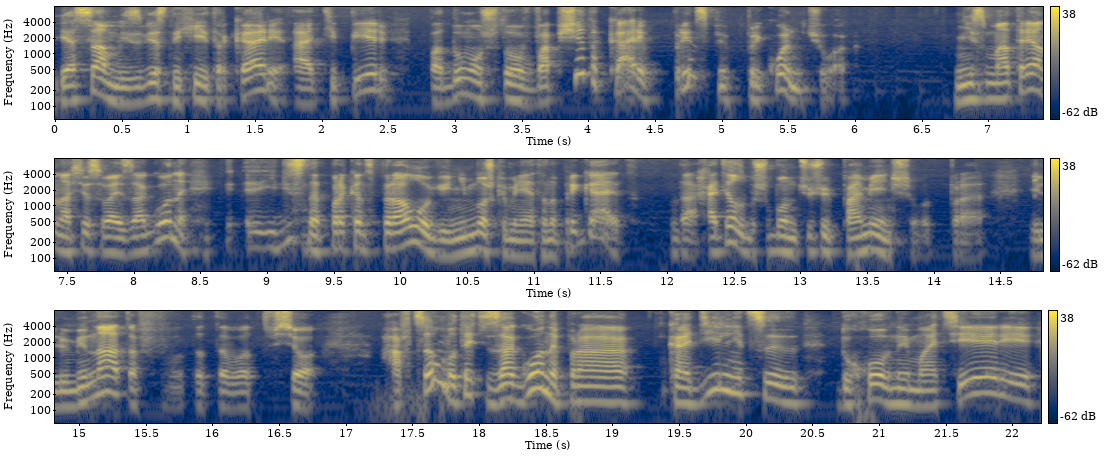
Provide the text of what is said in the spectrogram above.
я сам известный хейтер Кари, а теперь подумал, что вообще-то Кари, в принципе, прикольный чувак. Несмотря на все свои загоны, Э, единственное, про конспирологию немножко меня это напрягает. Да, хотелось бы, чтобы он чуть-чуть поменьше вот про иллюминатов, вот это вот все. А в целом вот эти загоны про кадильницы, духовной материи,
